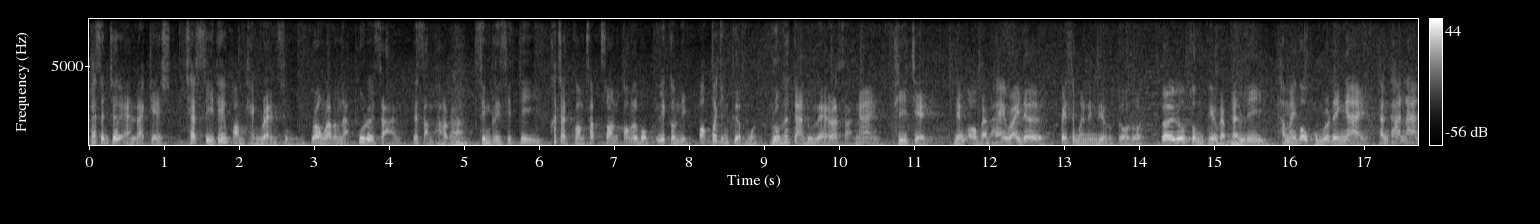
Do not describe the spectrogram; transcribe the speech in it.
passenger and luggage แชสซีที่ให้ความแข็งแรงสูง รองรับน้ำหนักผู้โดยสารและสัมภาระ Simplicity ขจัดความซับซ้อนของระบบอิเล็กทรอนิกส์ออกไปจนเกือบหมด รวมทั้งการดูแลรักษาง่าย T7 ยังออกแบบให้ไรเดอร์เป็นเสมือนหนึ่งเดียวกับตัวรถ โดยรูปทรงเพียวแบบแรลลี่ทำให้ควบคุมรถได้ง่าย ทั้งท่านั่ง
